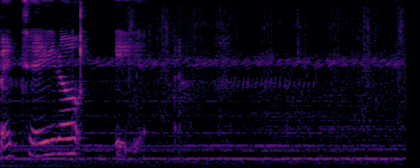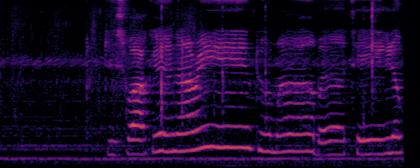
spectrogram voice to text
Potato eat. Just walking around to my potato.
